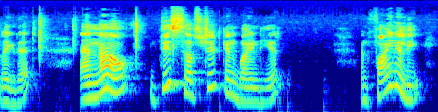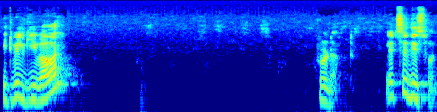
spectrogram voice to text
like that. And now this substrate can bind here. And finally it will give our product. Let's say this one.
